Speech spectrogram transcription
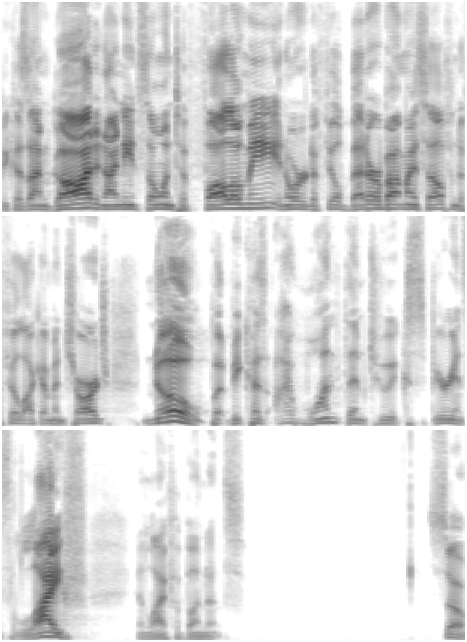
Because I'm God and I need someone to follow me in order to feel better about myself and to feel like I'm in charge? No, but because I want them to experience life and life abundance. So,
